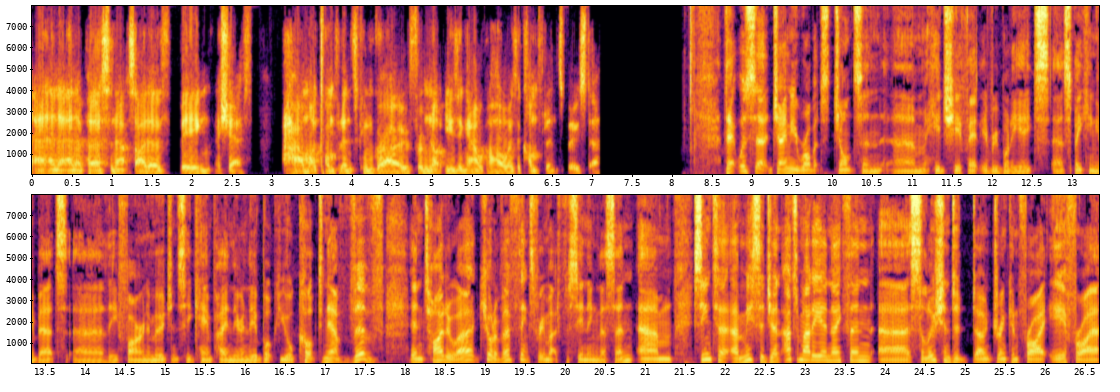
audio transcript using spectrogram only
and, and a person outside of being a chef, how my confidence can grow from not using alcohol as a confidence booster. That was uh, Jamie Roberts Johnson, um, head chef at Everybody Eats, uh, speaking about uh, the fire and emergency campaign there in their book, You're Cooked. Now, Viv in Tairua, kia ora, Viv, thanks very much for sending this in. Um, sent a, a, message in, Ata mārie Nathan, uh, solution to don't drink and fry air fryer.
